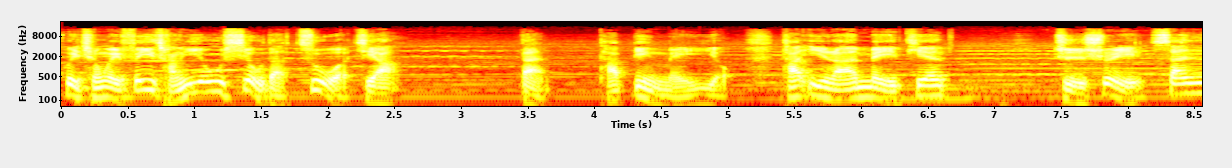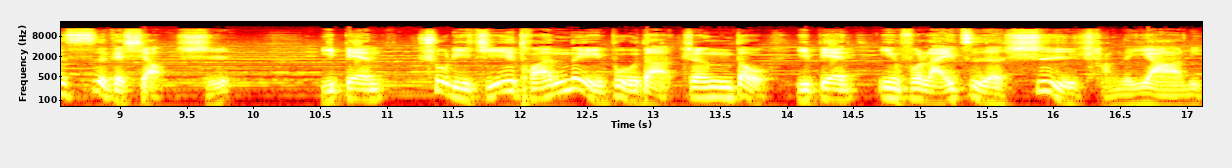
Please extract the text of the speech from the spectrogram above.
会成为非常优秀的作家。但他并没有，他依然每天只睡三四个小时，一边处理集团内部的争斗，一边应付来自市场的压力。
